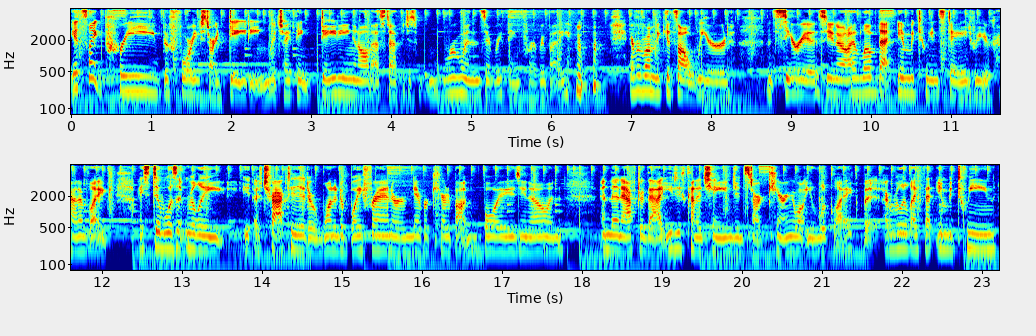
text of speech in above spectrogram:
it's like pre before you start dating, which I think dating and all that stuff it just ruins everything for everybody. Everyone gets all weird and serious, you know. I love that in between stage where you're kind of like, I still wasn't really eh, attracted or wanted a boyfriend or never cared about boys, you know, and and then after that you just kind of change and start caring about what you look like. But I really like that in between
